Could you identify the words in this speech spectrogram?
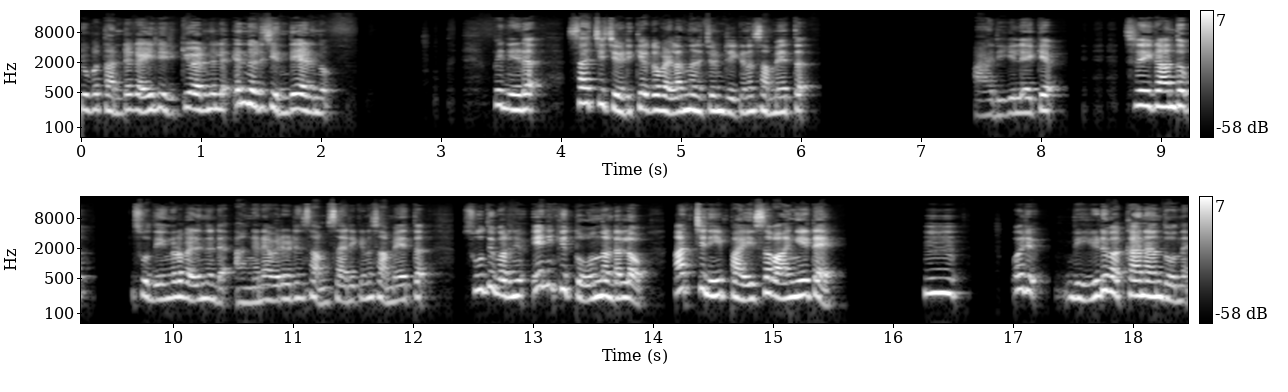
രൂപ തന്റെ കയ്യിൽ ഇരിക്കുമായിരുന്നില്ല എന്നൊരു ചിന്തയായിരുന്നു. പിന്നീട് സച്ചി ചെടിക്കൊക്കെ വെള്ളം നനച്ചുകൊണ്ടിരിക്കുന്ന സമയത്ത് അരികിലേക്ക് ശ്രീകാന്തും സുധിയും കൂടെ വരുന്നുണ്ട്. അങ്ങനെ അവരോടും സംസാരിക്കുന്ന സമയത്ത് സുധി പറഞ്ഞു എനിക്ക് തോന്നുന്നുണ്ടല്ലോ അച്ഛൻ ഈ പൈസ വാങ്ങിയിട്ടെ ഒരു വീട് വെക്കാനാന്ന് തോന്നേ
